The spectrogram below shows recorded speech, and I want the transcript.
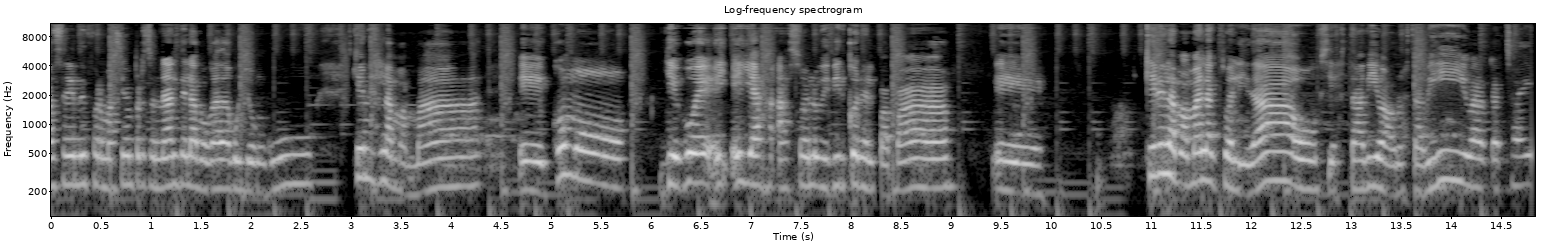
va saliendo información personal de la abogada Buyongu, quién es la mamá, eh, cómo llegó e, ella a solo vivir con el papá, eh, quién es la mamá en la actualidad, o si está viva o no está viva, ¿cachai?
